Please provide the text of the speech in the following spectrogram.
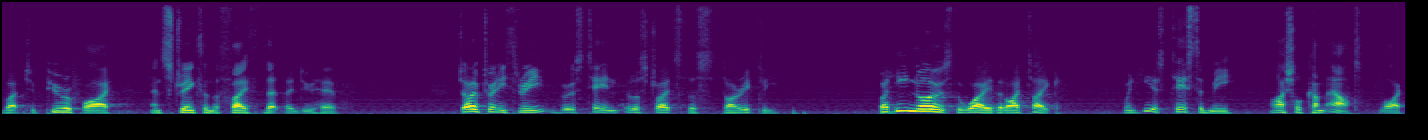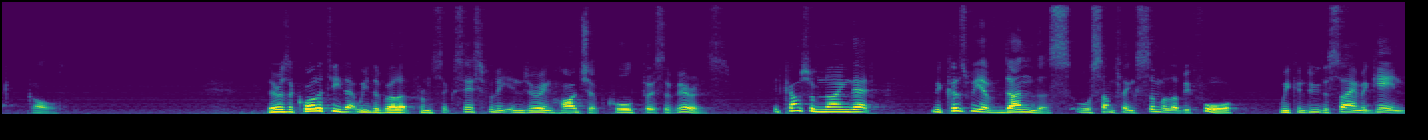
but to purify and strengthen the faith that they do have. Job 23, verse 10, illustrates this directly. But he knows the way that I take. When he has tested me, I shall come out like gold. There is a quality that we develop from successfully enduring hardship called perseverance. It comes from knowing that because we have done this or something similar before, we can do the same again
